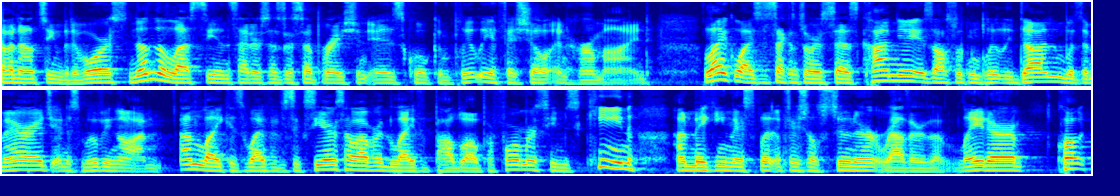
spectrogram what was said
of announcing the divorce. Nonetheless, the insider says their separation is, quote, completely official in her mind. Likewise, the second source says Kanye is also completely done with the marriage and is moving on. Unlike his wife of six years, however, the life of Pablo performer seems keen on making their split official sooner rather than later. Quote,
